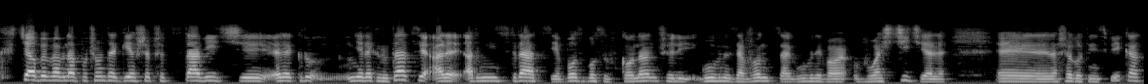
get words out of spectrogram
Chciałbym Wam na początek jeszcze przedstawić e, rekru nie rekrutację, ale administrację Boss Bossów Conan, czyli główny zarządca, główny właściciel e, naszego TeamSpeaka,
